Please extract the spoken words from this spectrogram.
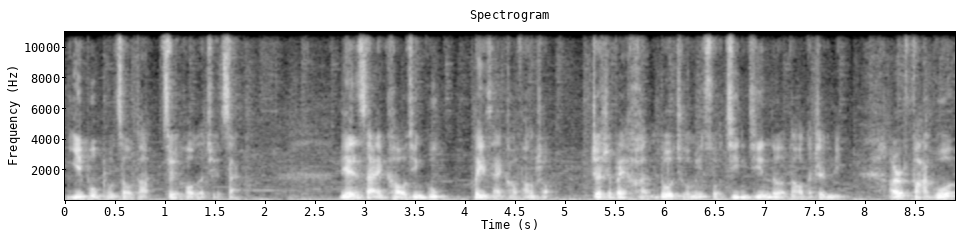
一步步走到最后的决赛。联赛靠进攻，杯赛靠防守，这是被很多球迷所津津乐道的真理。而法国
